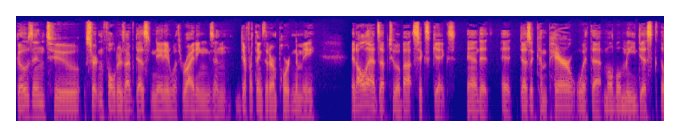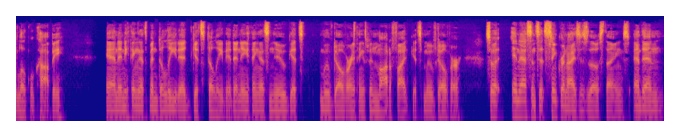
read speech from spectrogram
goes into certain folders I've designated with writings and different things that are important to me. It all adds up to about six gigs, and it it does a compare with that MobileMe disk, the local copy, and anything that's been deleted gets deleted, and anything that's new gets moved over. Anything that's been modified gets moved over. So in essence, it synchronizes those things, and then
